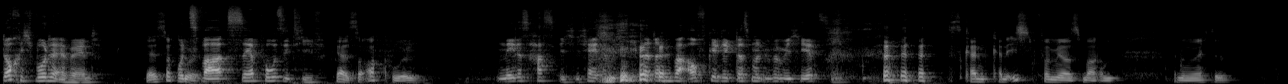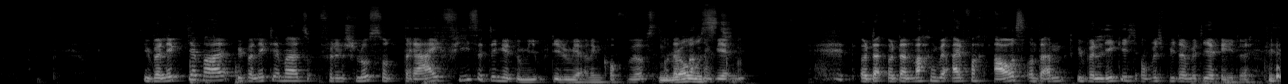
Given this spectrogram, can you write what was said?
Doch, ich wurde erwähnt. Ja, ist doch cool. Und zwar sehr positiv. ja, ist doch auch cool. Nee, das hasse ich. Ich hätte mich lieber darüber aufgeregt, dass man über mich herzieht. Das kann, kann ich von mir aus machen, wenn du möchtest. Überleg dir mal, überleg dir mal für den Schluss so drei fiese Dinge, die du mir an den Kopf wirfst. Und dann, machen Roast. wir, und, dann, und dann machen wir einfach aus und dann überlege ich, ob ich wieder mit dir rede.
